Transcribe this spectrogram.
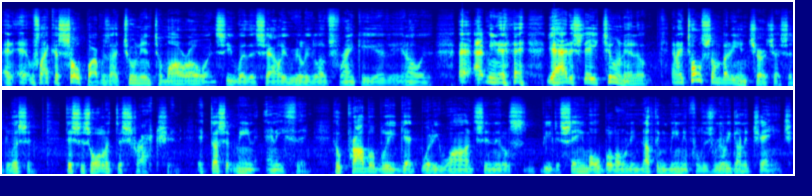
And, it was like a soap opera. I tune in tomorrow and see whether Sally really loves Frankie. Uh, you know, I mean, you had to stay tuned. And, uh, and I told somebody in church, I said, listen, this is all a distraction. It doesn't mean anything. He'll probably get what he wants and it'll be the same old baloney. Nothing meaningful is really going to change.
